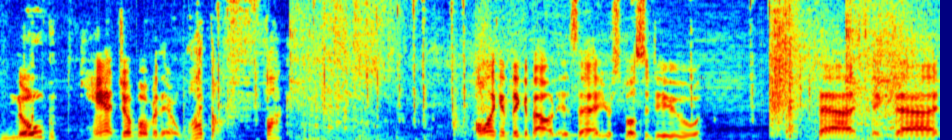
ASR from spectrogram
Nope! Can't jump over there. What the fuck? All I can think about is that you're supposed to do that, take that,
